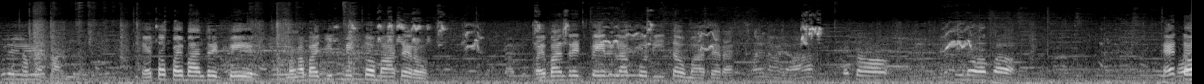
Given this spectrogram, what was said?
Ito 500. Ito 500 pair. Mga budget mate to mga sir. Oh. 500 pair lang po dito mga sir. ah. Ito, Latino pa. Ito,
